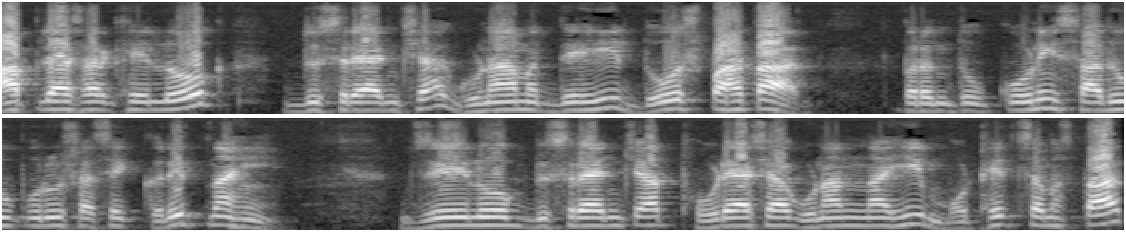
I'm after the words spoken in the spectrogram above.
आपल्यासारखे लोक दुसऱ्यांच्या गुणामध्येही दोष पाहतात परंतु कोणी साधू पुरुष असे करीत नाही. जे लोक दुसऱ्यांच्या थोड्याशा गुणांनाही मोठेच समजतात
